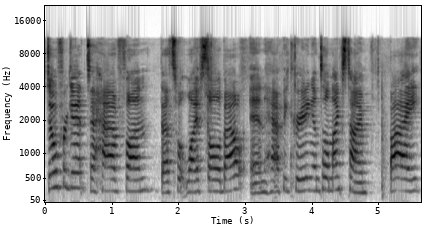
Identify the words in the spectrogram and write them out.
Don't forget to have fun. That's what life's all about. And happy creating until next time. Bye.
